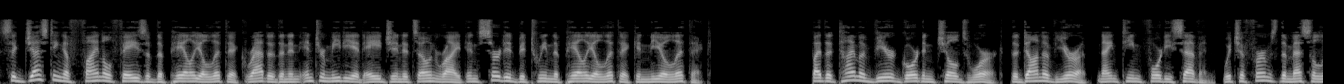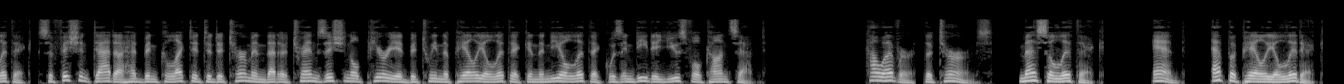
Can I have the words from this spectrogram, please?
suggesting a final phase of the Paleolithic rather than an intermediate age in its own right inserted between the Paleolithic and Neolithic. By the time of Vere Gordon Childe's work, The Dawn of Europe 1947, which affirms the Mesolithic, sufficient data had been collected to determine that a transitional period between the Paleolithic and the Neolithic was indeed a useful concept. However, the terms, "'Mesolithic' and "'Epipaleolithic'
